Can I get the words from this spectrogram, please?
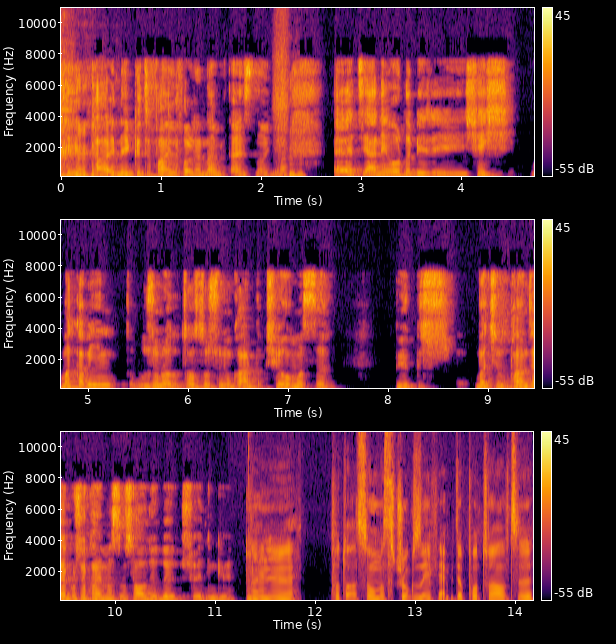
tarihin en kötü Final Four'larından bir tanesini oynuyor. evet yani orada bir e, şey Maccabi'nin uzun rotasyonun yukarıda şey olması büyük bir maçın Panathinaikos'a kaymasını sağlıyordu söylediğin gibi. Aynen öyle. Potu altı savunması çok zayıf. Yani bir de potu altı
